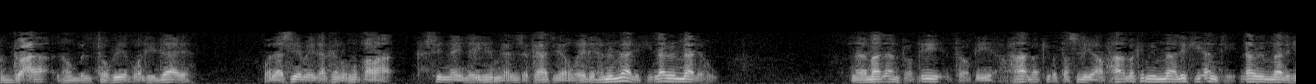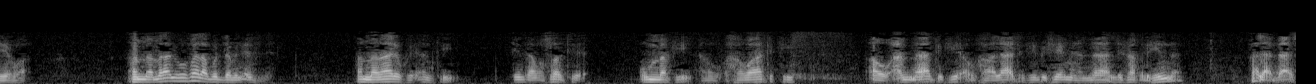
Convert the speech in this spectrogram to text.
والدعاء لهم بالتوفيق والهداية ولا سيما إذا كانوا فقراء تحسن إليهم من الزكاة أو غيرها من مالك لا من ماله. لا مال أن تعطي تعطي أرحامك وتصلي أرحامك من مالك أنت لا من ماله هو. أما ماله فلا بد من إذنه. أما مالك أنت إذا وصلت أمك أو أخواتك أو عماتك أو خالاتك بشيء من المال لفقرهن فلا بأس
